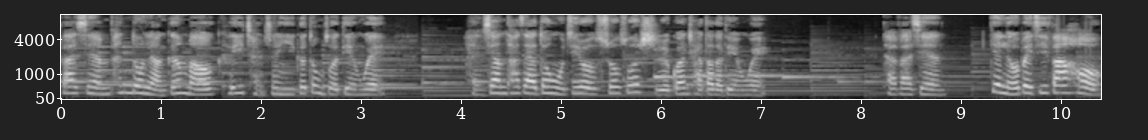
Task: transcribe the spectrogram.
发现喷动两根毛可以产生一个动作电位，很像他在动物肌肉收缩时观察到的电位。他发现，电流被激发后。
